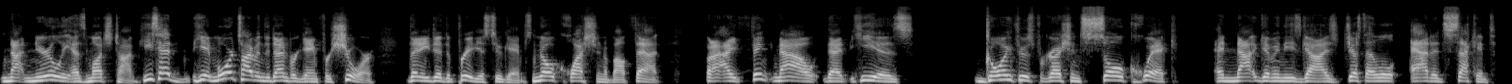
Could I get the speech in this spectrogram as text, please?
not nearly as much time. He's had he had more time in the Denver game for sure than he did the previous two games. No question about that. But I think now that he is going through his progression so quick and not giving these guys just a little added second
